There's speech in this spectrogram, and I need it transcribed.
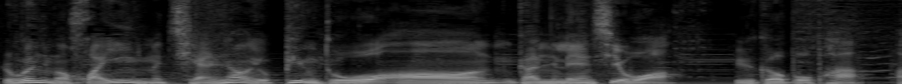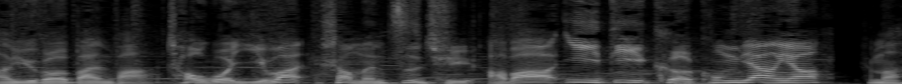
如果你们怀疑你们钱上有病毒哦，你赶紧联系我。宇哥不怕啊，宇哥办法超过一万上门自取，好不好？异地可空降哟。什么？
